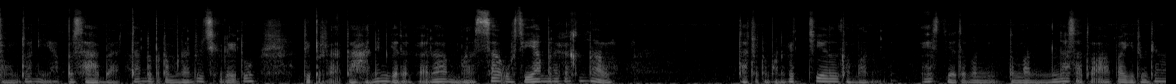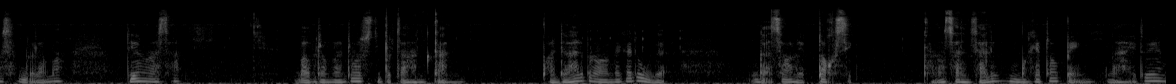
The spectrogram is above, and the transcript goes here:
contoh nih ya persahabatan atau pertemanan itu sekali itu dipertahanin gara-gara masa usia mereka kenal. Itu teman kecil teman SD teman teman les atau apa gitu dia ngerasa udah lama dia ngerasa bahwa pertemanan itu harus dipertahankan. Padahal pertemanan mereka itu enggak enggak solid toxic karena saling-saling memakai topeng. Nah itu yang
